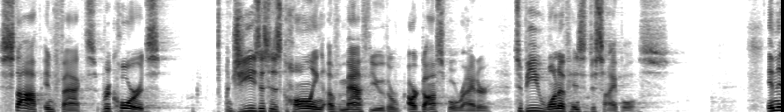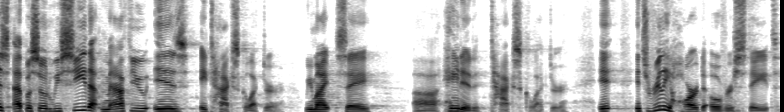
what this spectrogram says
stop, in fact, records Jesus' calling of Matthew, the, our gospel writer, to be one of his disciples. In this episode, we see that Matthew is a tax collector. We might say, uh, hated tax collector. It, it's really hard to overstate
